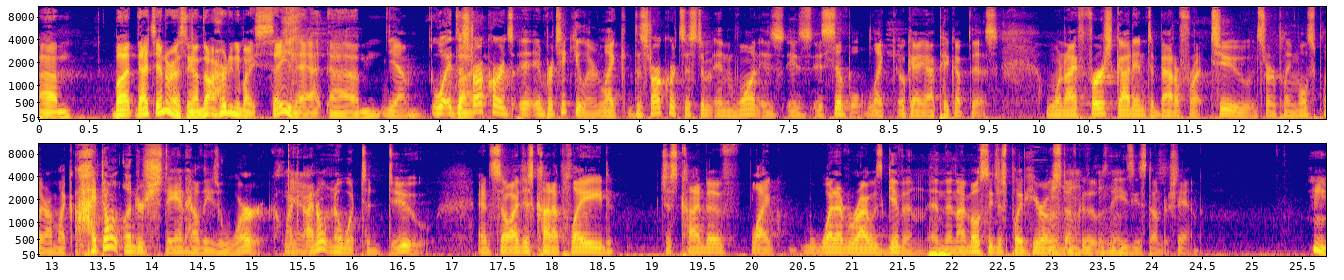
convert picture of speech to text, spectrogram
Um, but that's interesting. I've not heard anybody say that. Um, Yeah. Well, the But- star cards in particular, like the star card system in one is is is simple. Like, okay, I pick up this. When I first got into Battlefront 2 and started playing multiplayer, I'm like, I don't understand how these work. Like, Yeah. I don't know what to do. And so I just kind of played just kind of like whatever I was given, and then I mostly just played hero mm-hmm, stuff because it was the mm-hmm. easiest to understand. Hmm,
